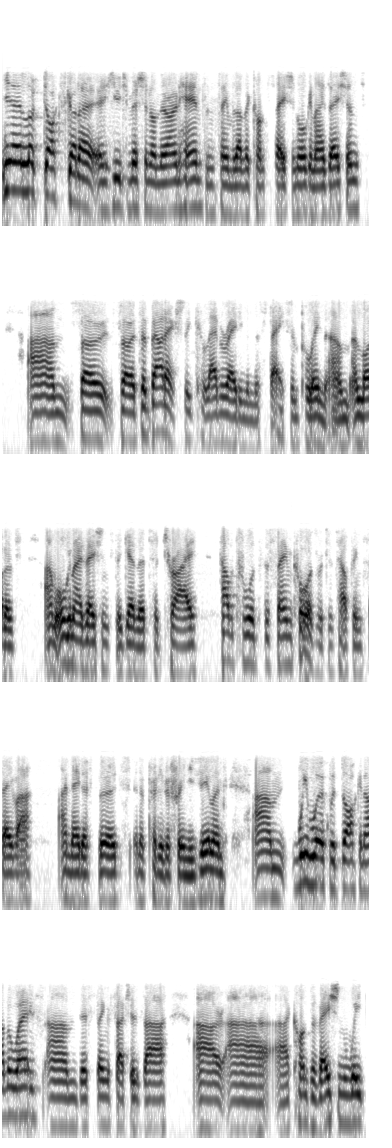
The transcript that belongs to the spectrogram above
Yeah, look, Doc's got a, a huge mission on their own hands, and same with other conservation organisations. Um, so, so it's about actually collaborating in the space and pulling um, a lot of um, organisations together to try help towards the same cause, which is helping save our, our native birds in a predator-free New Zealand. Um, we work with Doc in other ways. Um, there's things such as our, our, our, our Conservation Week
